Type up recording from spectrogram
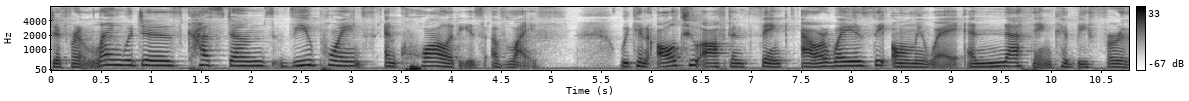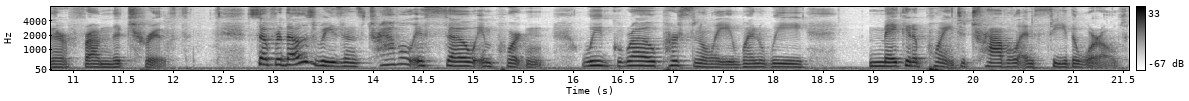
different languages, customs, viewpoints, and qualities of life. We can all too often think our way is the only way, and nothing could be further from the truth. So, for those reasons, travel is so important. We grow personally when we make it a point to travel and see the world.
